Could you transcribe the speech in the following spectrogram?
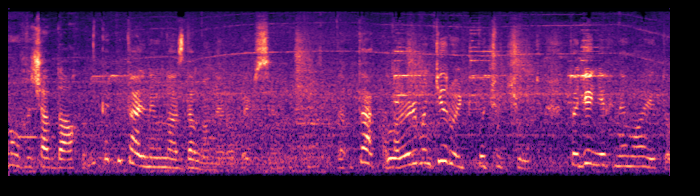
Ну, хоча б даху. Ну, Капітальний у нас давно не робився. Так, ремонтують по чуть-чуть. То денег немає, то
